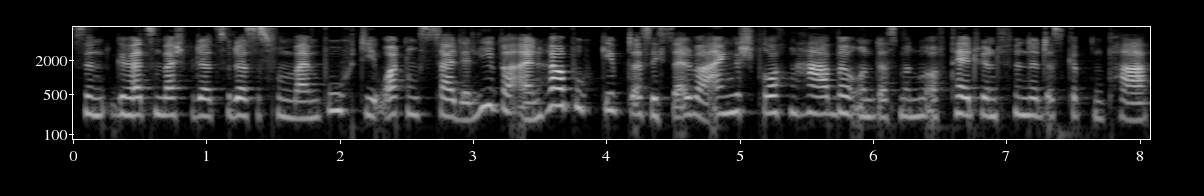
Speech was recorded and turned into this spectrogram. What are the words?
sind, gehört zum Beispiel dazu, dass es von meinem Buch Die Ordnungszahl der Liebe ein Hörbuch gibt, das ich selber eingesprochen habe und das man nur auf Patreon findet. Es gibt ein paar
